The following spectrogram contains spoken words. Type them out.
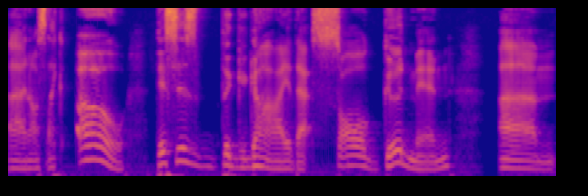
uh, and i was like oh this is the guy that saul goodman um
